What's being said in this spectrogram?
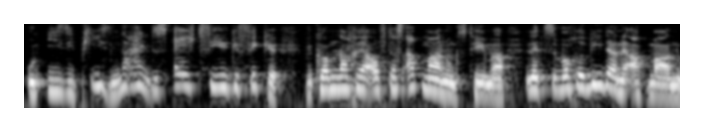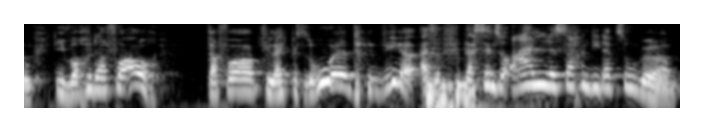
Und easy peasy. Nein, das ist echt viel Geficke. Wir kommen nachher auf das Abmahnungsthema. Letzte Woche wieder eine Abmahnung. Die Woche davor auch. Davor vielleicht ein bisschen Ruhe, dann wieder. Also, das sind so alles Sachen, die dazugehören.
